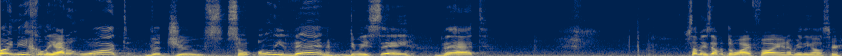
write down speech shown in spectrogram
I don't want the juice. So only then do we say that something's up with the Wi-Fi and everything else here.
